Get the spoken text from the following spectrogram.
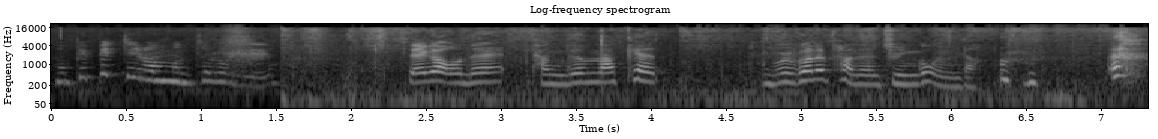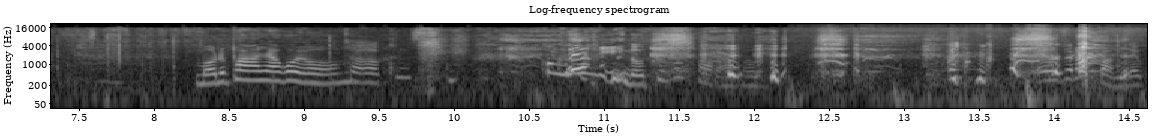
그럼 PPT로 한번 틀어볼래? 제가 오늘 당근마켓 물건을 파는 주인공입니다. 뭐를 파냐고요? 저 콩, 콩순이 노트북 팔아요. 에어드랍도 안 되고.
